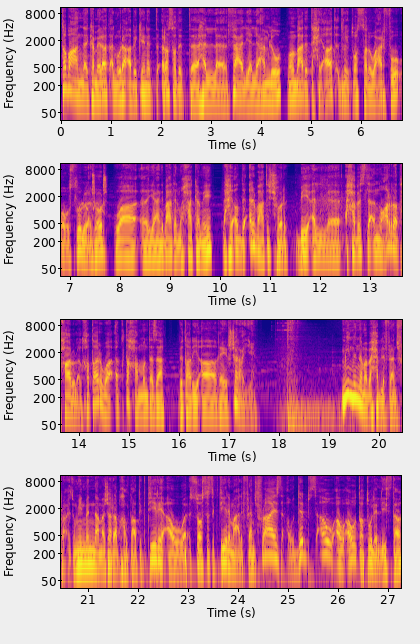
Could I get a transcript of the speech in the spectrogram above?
طبعا كاميرات المراقبة كانت رصدت هالفعل يلي عمله ومن بعد التحقيقات قدروا يتوصلوا وعرفوا ووصلوا له لجورج ويعني بعد المحاكمة رح يقضي أربعة أشهر بالحبس لأنه عرض حاله للخطر واقتحم منتزه بطريقة غير شرعية. مين منا ما بحب ال French fries؟ ومين منا ما جرب خلطات كتيرة أو sauces كتيرة مع ال French fries أو dips أو أو أو تطول الليستا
